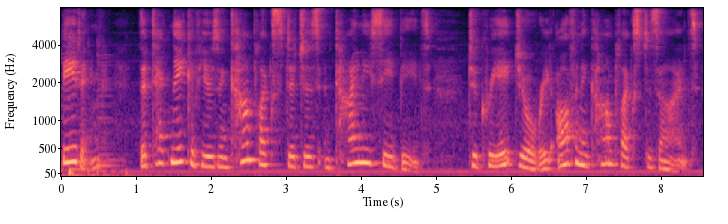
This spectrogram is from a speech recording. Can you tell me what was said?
Beading, the technique of using complex stitches and tiny seed beads to create jewelry, often in complex designs,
